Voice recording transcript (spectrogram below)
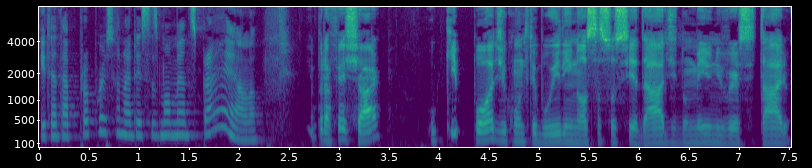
e tentar proporcionar esses momentos para ela. E para fechar, o que pode contribuir em nossa sociedade, no meio universitário,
